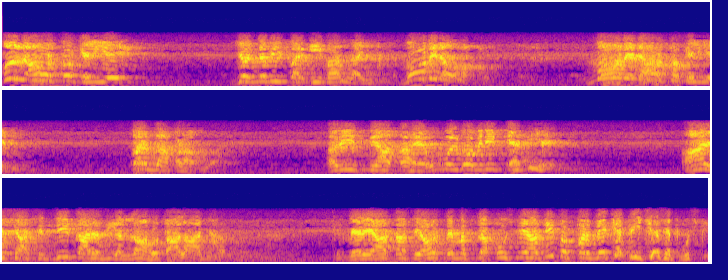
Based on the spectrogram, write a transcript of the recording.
ان عورتوں کے لیے جو نبی پر ایمان لائی مومن عورتوں مومن عورتوں کے لیے بھی۔ پردہ پڑا ہوا ہے۔ حدیث میں آتا ہے، ام المومنین کہتی ہے، عائشہ صدیقہ رضی اللہ تعالی عنہ کہ میرے آقا سے عورتیں مسئلہ پوچھنے آتی تو پردے کے پیچھے سے پوچھتی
